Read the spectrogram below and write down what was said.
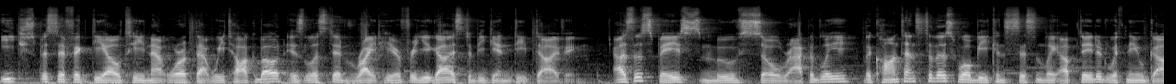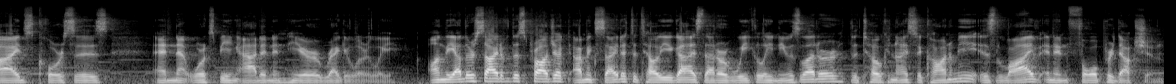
each specific DLT network that we talk about is listed right here for you guys to begin deep diving. As this space moves so rapidly, the contents to this will be consistently updated with new guides, courses, and networks being added in here regularly. On the other side of this project, I'm excited to tell you guys that our weekly newsletter, The Tokeniced Economy, is live and in full production.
